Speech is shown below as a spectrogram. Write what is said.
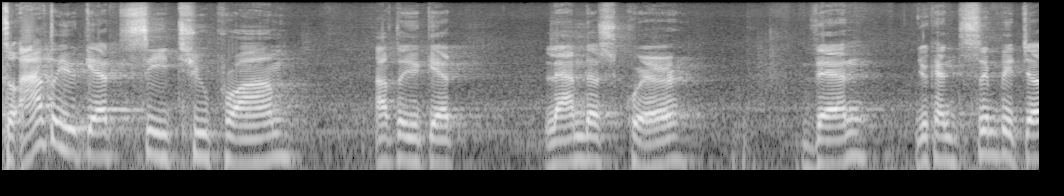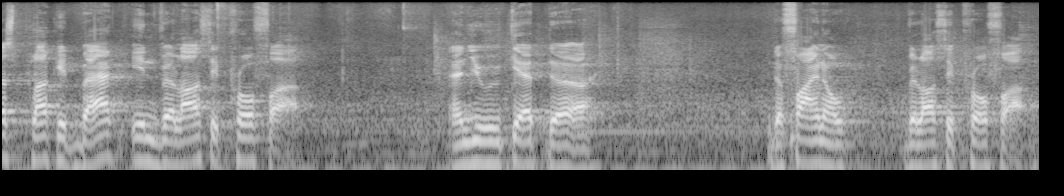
So after you get C2 prime after you get lambda square, then you can simply just plug it back in velocity profile and you get the, the final velocity profile.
